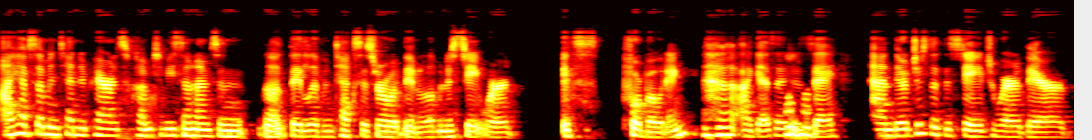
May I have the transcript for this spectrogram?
I have some intended parents come to me sometimes, and they live in Texas or they live in a state where it's foreboding, I guess I should mm-hmm. say, and they're just at the stage where they're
